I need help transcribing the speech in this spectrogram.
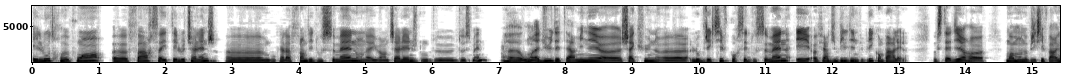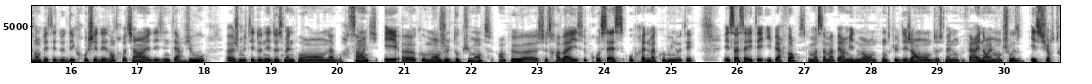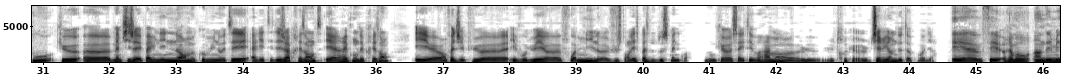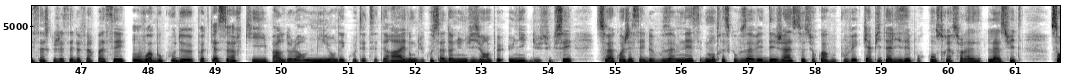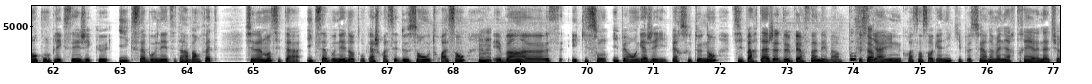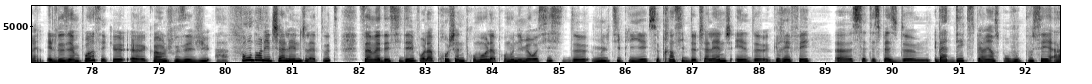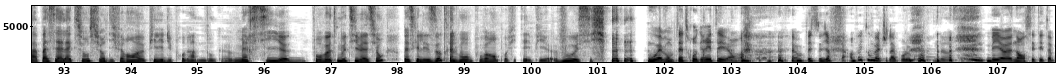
Et l'autre point euh, phare, ça a été le challenge. Euh, donc à la fin des 12 semaines, on a eu un challenge donc de deux semaines euh, où on a dû déterminer chacune l'objectif pour ces 12 semaines et faire du building public en parallèle. Donc c'est-à-dire moi, mon objectif, par exemple, était de décrocher des entretiens et des interviews. Euh, je m'étais donné deux semaines pour en avoir cinq. Et euh, comment je documente un peu euh, ce travail et ce process auprès de ma communauté. Et ça, ça a été hyper fort parce que moi, ça m'a permis de me rendre compte que déjà en deux semaines, on peut faire énormément de choses. Et surtout que même si j'avais pas une énorme communauté, elle était déjà présente et elle répondait présent. Et en fait, j'ai pu évoluer fois 1000 juste en l'espace de deux semaines, quoi. Donc, ça a été vraiment le, le, truc, le cherry on the top, on va dire. Et euh, c'est vraiment un des messages que j'essaie de faire passer. On voit beaucoup de podcasteurs qui parlent de leurs millions d'écoutes, etc. Et donc du coup, ça donne une vision un peu unique du succès. Ce à quoi j'essaye de vous amener, c'est de montrer ce que vous avez déjà, ce sur quoi vous pouvez capitaliser pour construire sur la, la suite, sans complexer. J'ai que X abonnés, etc. Bah en fait, finalement, si tu as X abonnés, dans ton cas, je crois c'est 200 ou 300, mm. et eh ben, euh, et qui sont hyper engagés, hyper soutenants, s'ils partagent à deux personnes, et eh ben, pouf, il y a une croissance organique qui peut se faire de manière très euh, naturelle. Et le deuxième point, c'est que, euh, comme je vous ai vu à fond dans les challenges, là, toutes, ça m'a décidé pour la prochaine promo, la promo numéro 6, de multiplier ce principe de challenge et de greffer euh, cette espèce de eh ben, d'expérience pour vous pousser à passer à l'action sur différents euh, piliers du programme. Donc euh, merci pour votre motivation parce que les autres elles vont pouvoir en profiter et puis vous aussi. Ou elles vont peut-être regretter. Hein. On peut se dire que c'est un peu too much là pour le coup. Non, Mais non, c'était top.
